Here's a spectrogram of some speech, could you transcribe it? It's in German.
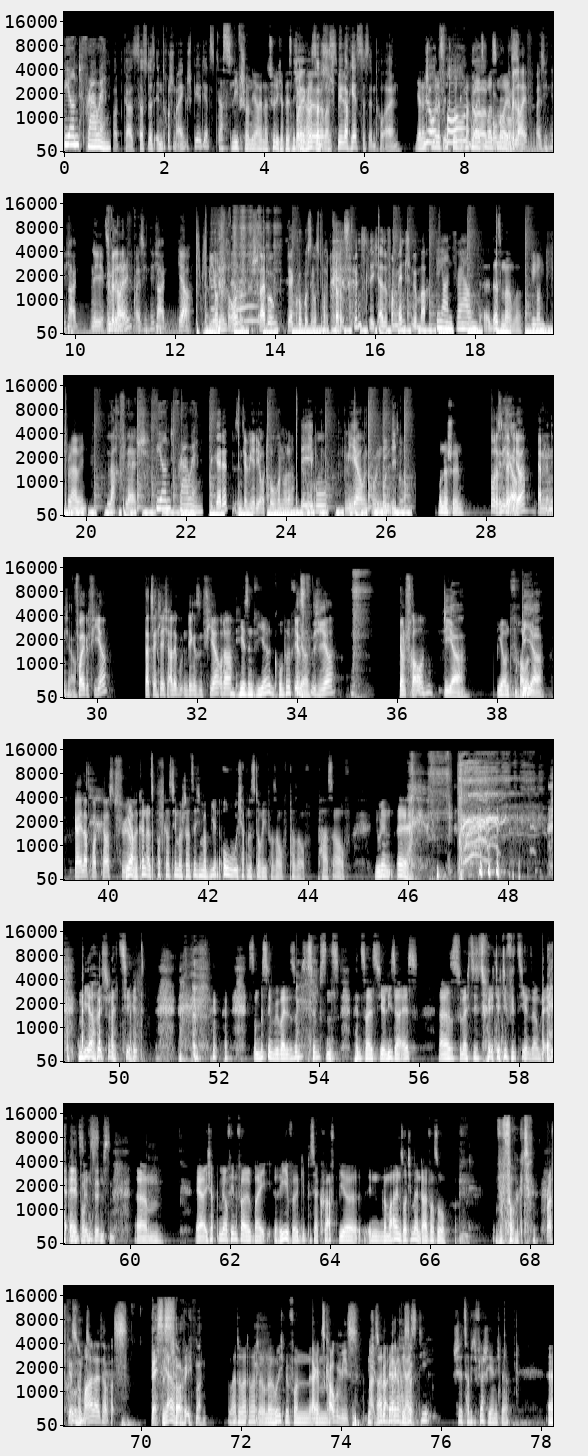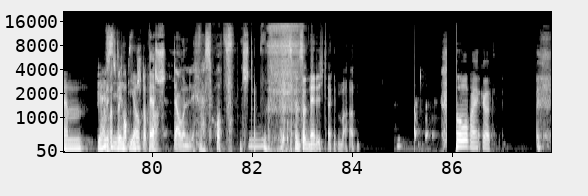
Beyond Frauen. Podcast. Hast du das Intro schon eingespielt jetzt? Das lief schon, ja, natürlich. Ich habe das nicht Folge, gehört. Sonst was? spiel doch jetzt das Intro ein. Ja, dann spielen wir das Intro, machen wir jetzt mal was Neues. Sind wir live? Weiß ich nicht. Nein. Nee, sind, Sind wir live? live? Weiß ich nicht. Nein. Ja. Beyond Frauen, Beschreibung der Kokosnuss Podcast. Künstlich, also vom Menschen gemacht. Beyond Frauen. Äh, Das machen wir. Beyond Frauen. Lachflash. Beyond Frauen. You get it? Sind ja wir die Autoren, oder? Ibu, Mia und Hundi. So, da Find sind wir auch. wieder. Ähm. Folge 4. Tatsächlich, alle guten Dinge sind vier, oder? Hier sind wir, Gruppe 4. Wir sind hier. Beyond Frauen. Bier. Bier und Frauen. Bier. Geiler Podcast für. Ja, wir können als Podcast-Thema tatsächlich mal Bier. Oh, ich habe eine Story. Pass auf, pass auf, pass auf. Julian, äh. Mir habe ich schon erzählt. so ein bisschen wie bei den Sim- Simpsons, wenn es heißt hier Lisa S. Ja, das ist vielleicht sich zu identifizieren, sagen wir L. Simpson. Simpson. Ähm, ja, ich habe mir auf jeden Fall bei Rewe gibt es ja Craftbier im normalen Sortiment, einfach so. Verrückt. Craft Beer ist normal, Alter. Was? Beste Ja. Story, Mann. Warte, warte, warte. Und dann hole ich mir von Da gibt's ähm, Kaugummis. nicht der Radeberger, wie heißt die? Shit, jetzt habe ich die Flasche hier nicht mehr. Ähm, wie Das heißt was die mit denn, die auch? Hopfenstopfer. Erstaunlich. Was Hopfenstoff. so, so nenne ich deine Mom. Oh mein Gott.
